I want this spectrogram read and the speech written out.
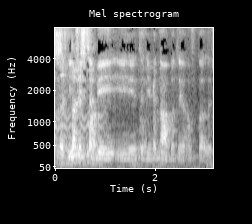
закінчиться талісман. і тоді він, ну, або ти його вколиш.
